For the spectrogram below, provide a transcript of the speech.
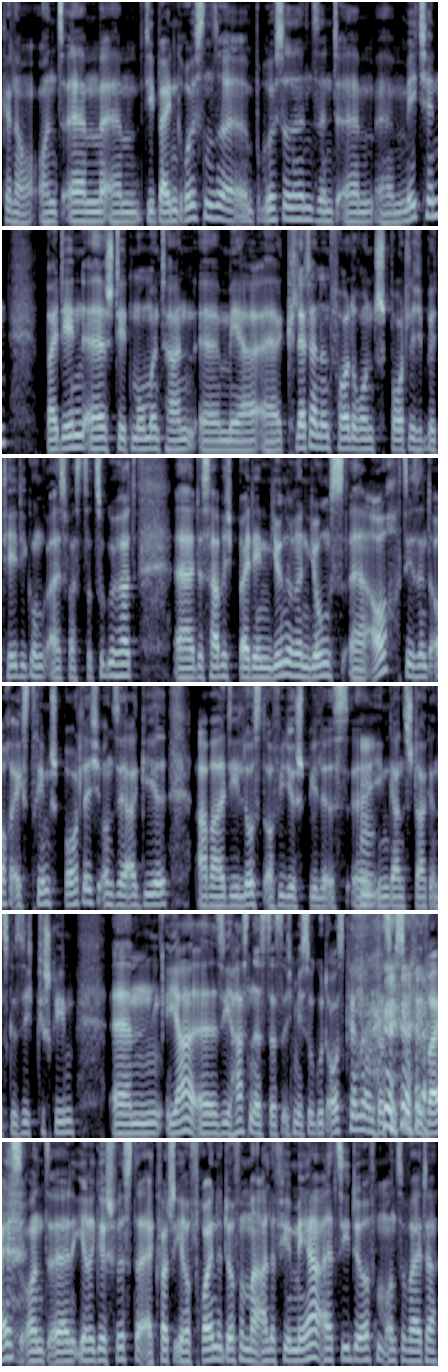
Genau. Und ähm, ähm, die beiden größten, äh, größeren sind ähm, äh, Mädchen. Bei denen äh, steht momentan äh, mehr äh, Klettern in Vordergrund, sportliche Betätigung, als was dazugehört. Äh, das habe ich bei den jüngeren Jungs auch. Die sind auch extrem sportlich und sehr agil, aber die Lust auf Videospiele ist mhm. ihnen ganz stark ins Gesicht geschrieben. Ähm, ja, sie hassen es, dass ich mich so gut auskenne und dass ich so viel weiß. Und ihre Geschwister, äh, Quatsch, ihre Freunde dürfen mal alle viel mehr, als sie dürfen und so weiter.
